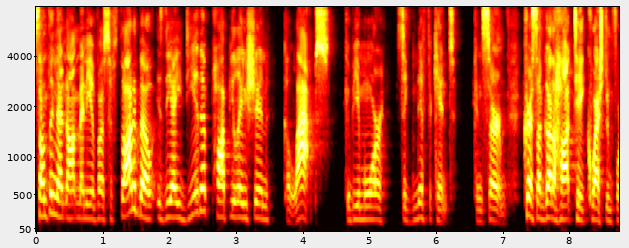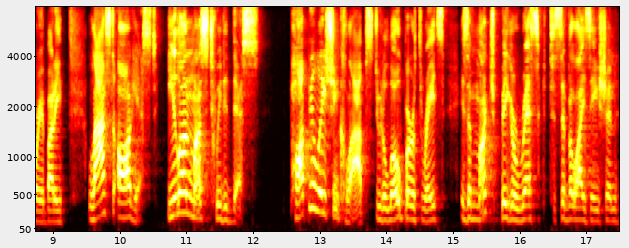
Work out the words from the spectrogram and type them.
Something that not many of us have thought about is the idea that population collapse could be a more significant concern. Chris, I've got a hot take question for you, buddy. Last August, Elon Musk tweeted this Population collapse due to low birth rates is a much bigger risk to civilization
